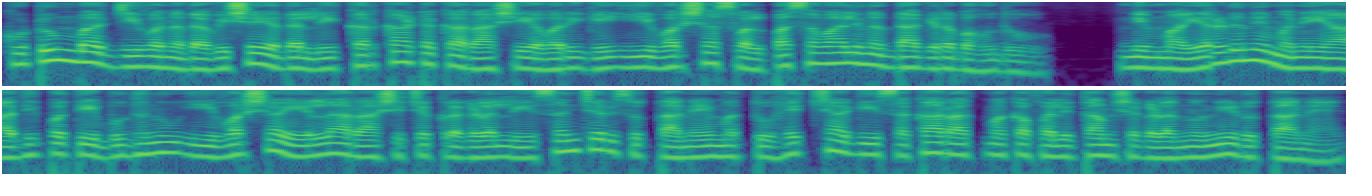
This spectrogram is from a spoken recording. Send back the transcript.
ಕುಟುಂಬ ಜೀವನದ ವಿಷಯದಲ್ಲಿ ಕರ್ಕಾಟಕ ರಾಶಿಯವರಿಗೆ ಈ ವರ್ಷ ಸ್ವಲ್ಪ ಸವಾಲಿನದ್ದಾಗಿರಬಹುದು. ನಿಮ್ಮ ಎರಡನೇ ಮನೆಯ ಅಧಿಪತಿ ಬುಧನು ಈ ವರ್ಷ ಎಲ್ಲಾ ರಾಶಿಚಕ್ರಗಳಲ್ಲಿ ಸಂಚರಿಸುತ್ತಾನೆ ಮತ್ತು ಹೆಚ್ಚಾಗಿ ಸಕಾರಾತ್ಮಕ ಫಲಿತಾಂಶಗಳನ್ನು ನೀಡುತ್ತಾನೆ.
